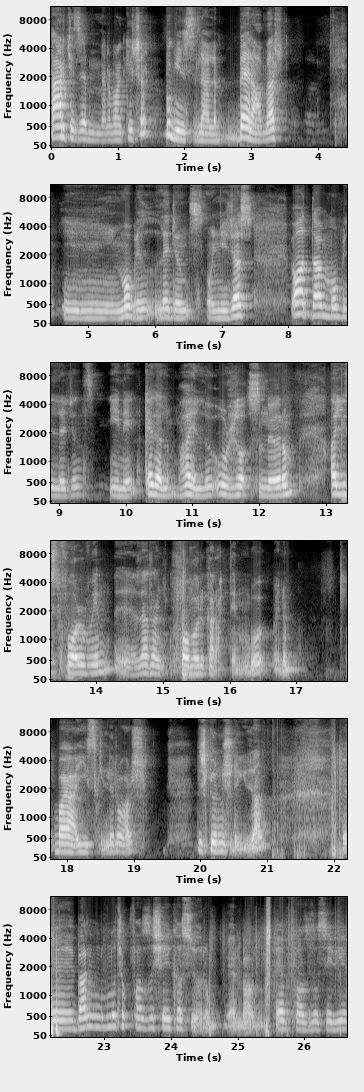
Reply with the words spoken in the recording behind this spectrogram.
Herkese merhaba arkadaşlar. Bugün sizlerle beraber eee, Mobile Legends oynayacağız. Ve hatta Mobile Legends yeni kanalım hayırlı uğurlu olsun diyorum. Alice Forwin eee, zaten favori karakterim bu benim. Bayağı iyi skillleri var. Dış görünüşü de güzel. Ee, ben bunda çok fazla şey kasıyorum. Yani ben en fazla seviye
